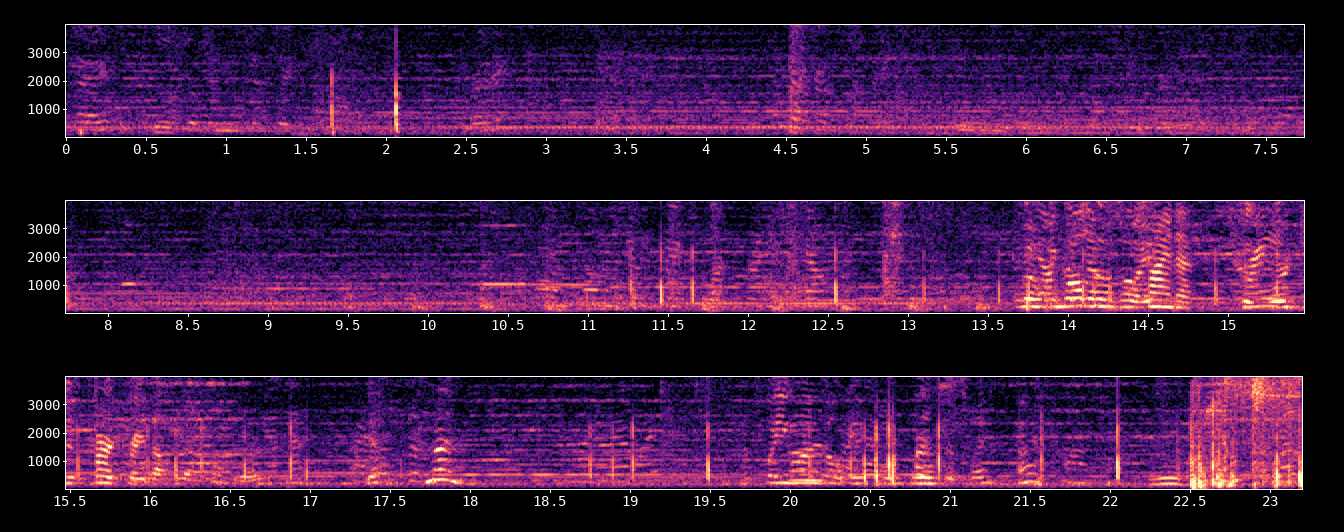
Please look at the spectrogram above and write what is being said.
Okay? So Jimmy's gonna take a smell. Well, Yeah, we go this way, find a train. we're just parked right up there. Yep, come on. Which way you want to go? We- We're parked this way. All right.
